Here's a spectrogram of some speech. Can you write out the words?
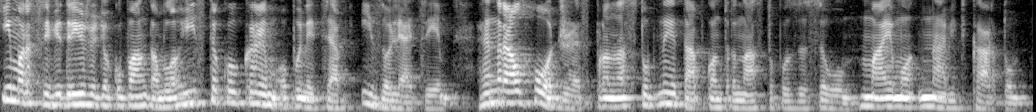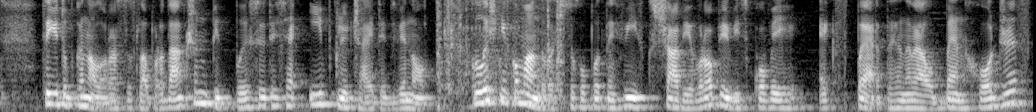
Хімарси відріжуть окупантам логістику. Крим опиниться в ізоляції. Генерал Ходжес про наступний етап контрнаступу ЗСУ. Маємо навіть карту. Це ютуб канал Ростислав Продакшн. Підписуйтеся і включайте дзвінок. Колишній командувач сухопутних військ США в Європі, військовий експерт генерал Бен Ходжес,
